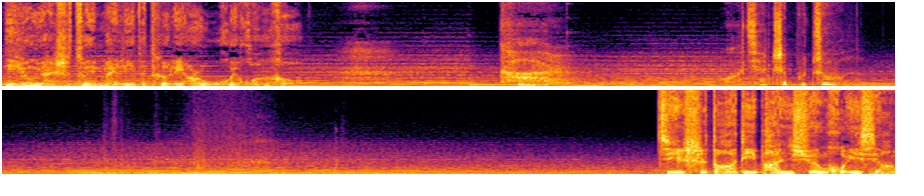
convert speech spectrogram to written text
你永远是最美丽的特里尔舞会皇后。卡尔，我坚持不住了。即使大地盘旋回响，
